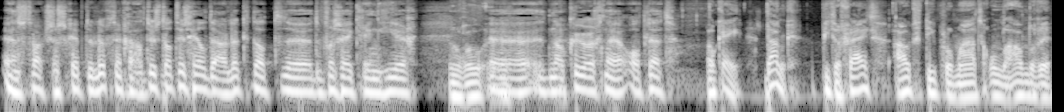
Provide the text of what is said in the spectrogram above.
en straks een schip de lucht in gaat. Dus dat is heel duidelijk dat de, de verzekering hier nauwkeurig naar oplet. Oké, okay, dank. Pieter Feit, oud-diplomaat, onder andere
